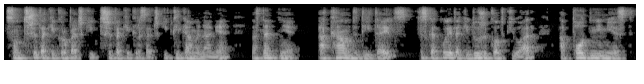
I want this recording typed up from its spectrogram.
są trzy takie kropeczki, trzy takie kreseczki. Klikamy na nie. Następnie account details, wyskakuje taki duży kod QR, a pod nim jest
